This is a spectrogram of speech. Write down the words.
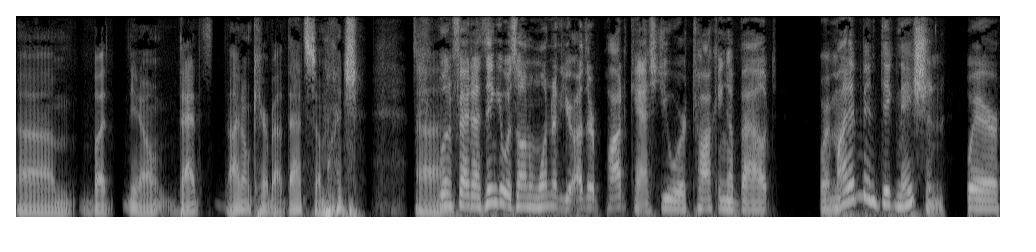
um, but you know that's I don't care about that so much. Uh, well, in fact, I think it was on one of your other podcasts you were talking about, or it might have been Diggnation, where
